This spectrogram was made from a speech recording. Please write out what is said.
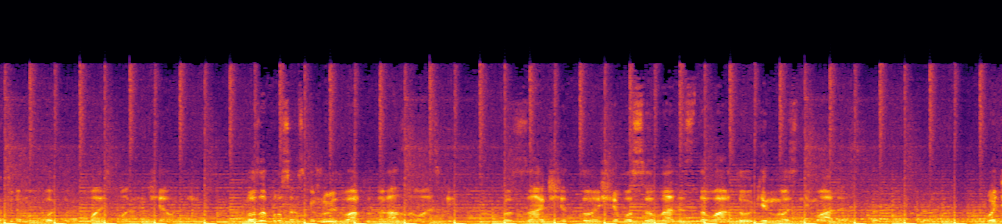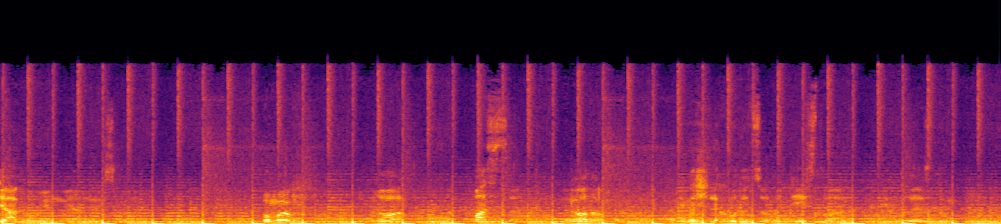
отримав виклик Vice Bucket Challenge. Хто запросив, скажу відверто, Тарас Завадський. Козак ще той, що оселедець та варто у кіно знімати. Подякував йому. Помив відро, напасся льодом, і на шляху до цього дійства іду я з думкою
